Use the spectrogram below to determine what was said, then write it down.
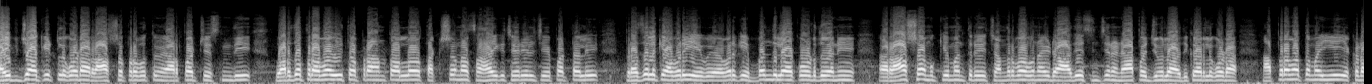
లైఫ్ జాకెట్లు కూడా రాష్ట్ర ప్రభుత్వం ఏర్పాటు చేసింది. వరద ప్రభావిత ప్రాంతాల్లో తక్షణ సహాయక చర్యలు చేపట్టాలి. ప్రజలకు ఎవరి ఎవరికి ఇబ్బంది లేకూడదు అని రాష్ట్ర ముఖ్యమంత్రి చంద్రబాబు నాయుడు ఆదేశించిన నేపథ్యంలో అధికారులు కూడా అప్రమత్తమయ్యి ఇక్కడ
